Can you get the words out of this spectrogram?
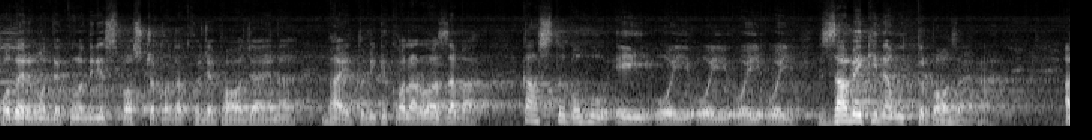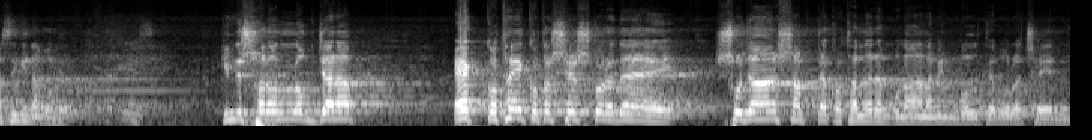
ওদের মধ্যে কোনোদিনই স্পষ্ট কথা খুঁজে পাওয়া যায় না। ভাই, তুমি কি কলার ওয়াজ যাবা? কাজ তো বহু, এই, ওই ওই ওই ওই। যাবে কিনা উত্তর পাওয়া যায় না। আছে কিনা বলেন? আছে। কিন্তু সরল লোক যারা এক কথায় কথা শেষ করে দেয়, সোজা সাপটা কথা আল্লাহ রাব্বুল আলামিন বলতে বলেছেন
